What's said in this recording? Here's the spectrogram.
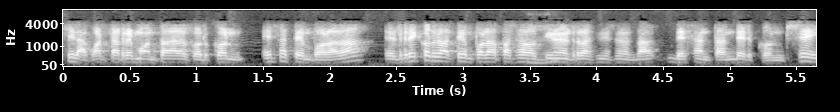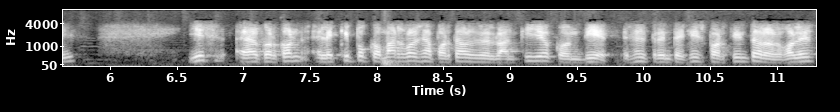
Sí, la cuarta remontada del Alcorcón esta temporada. El récord de la temporada pasada uh -huh. tiene el Racing de Santander con 6 y es el Alcorcón el equipo con más goles aportados desde el banquillo con 10. Es el 36% de los goles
